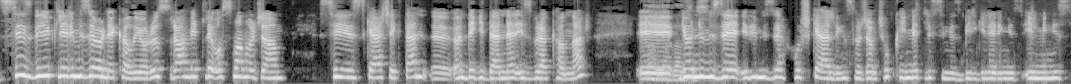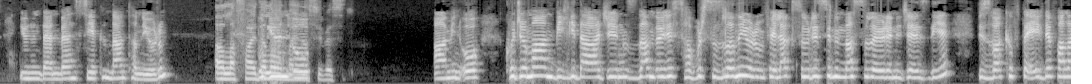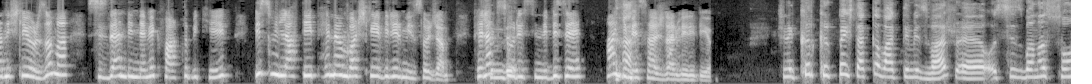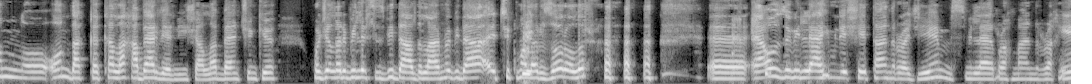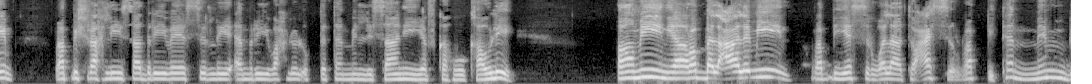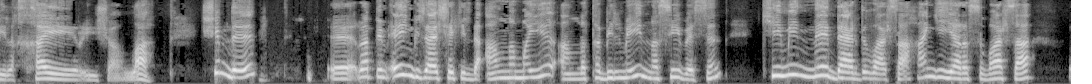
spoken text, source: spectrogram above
Siz büyüklerimizi örnek alıyoruz. Rahmetli Osman hocam, siz gerçekten e, önde gidenler, iz bırakanlar. E, gönlümüze, evimize hoş geldiniz hocam. Çok kıymetlisiniz. Bilgileriniz, ilminiz yönünden ben sizi yakından tanıyorum. Allah faydalı Bugün olmayı o- nasip etsin. Amin. O kocaman bilgi dağarcığınızdan böyle sabırsızlanıyorum Felak suresini nasıl öğreneceğiz diye. Biz vakıfta evde falan işliyoruz ama sizden dinlemek farklı bir keyif. Bismillah deyip hemen başlayabilir miyiz hocam? Felak Şimdi- suresinde bize hangi mesajlar veriliyor? Şimdi 40-45 dakika vaktimiz var. Ee, siz bana son o, 10 dakika kala haber verin inşallah. Ben çünkü hocaları bilirsiniz bir daldılar mı bir daha e, çıkmaları zor olur. Ee, Euzu billahi mineşşeytanirracim. Bismillahirrahmanirrahim. Rabbi şrahli sadri ve yessirli emri vahlul ukdeten min lisani yefkahu kavli. Amin ya Rabbel alemin. Rabbi yessir ve la tuassir. Rabbi temmim bil hayr inşallah. Şimdi e, Rabbim en güzel şekilde anlamayı, anlatabilmeyi nasip etsin. Kimin ne derdi varsa, hangi yarası varsa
